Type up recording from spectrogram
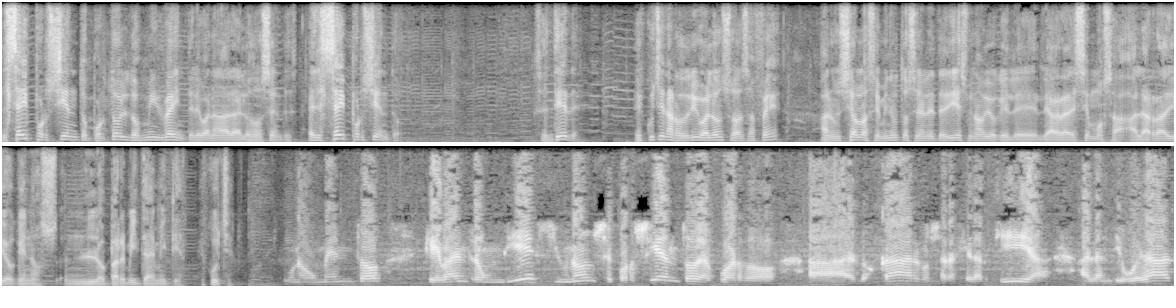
El 6% por todo el 2020 le van a dar a los docentes. El 6%. ¿Se entiende? Escuchen a Rodrigo Alonso de Anzafé anunciarlo hace minutos en LT10, un audio que le, le agradecemos a, a, la radio que nos lo permita emitir. Escuchen. Un aumento que va entre un 10 y un 11% de acuerdo a los cargos, a la jerarquía, a la antigüedad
